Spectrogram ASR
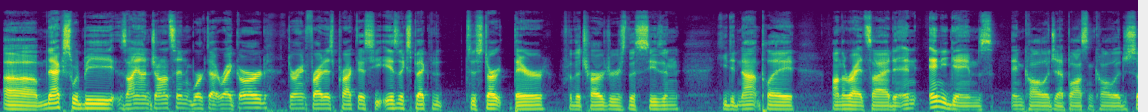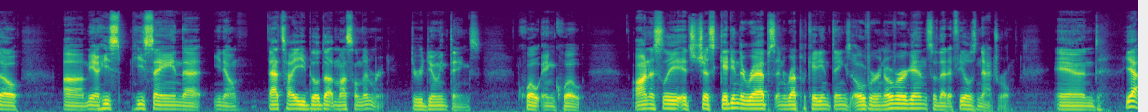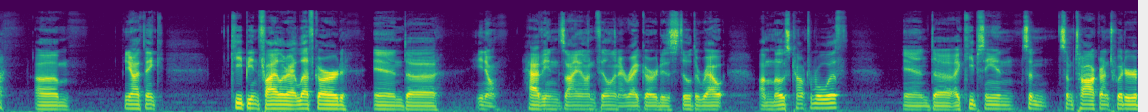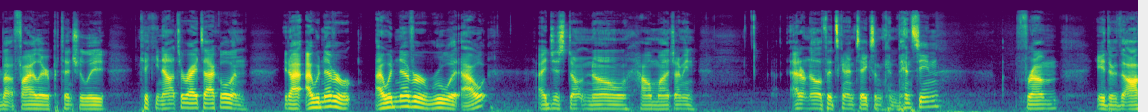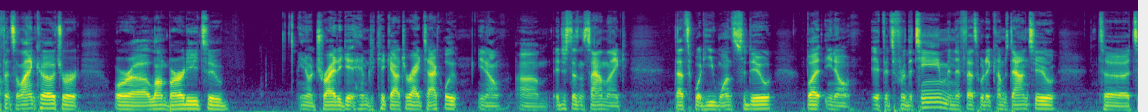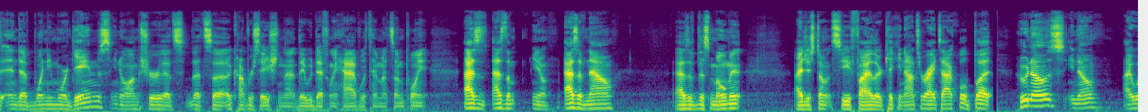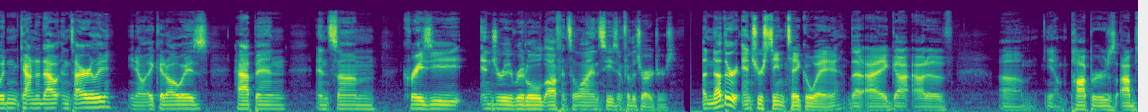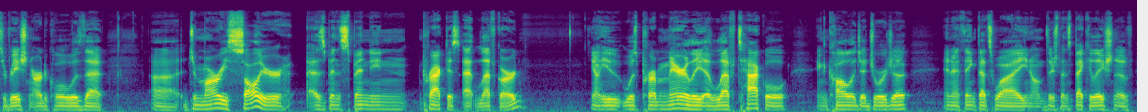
Um, next would be Zion Johnson worked at right guard during Friday's practice. He is expected to start there for the Chargers this season. He did not play on the right side in any games in college at Boston College. So, um, you know, he's he's saying that you know that's how you build up muscle memory through doing things, quote unquote. Honestly, it's just getting the reps and replicating things over and over again so that it feels natural. And yeah, um, you know, I think keeping Feiler at left guard and uh, you know having Zion fill in at right guard is still the route I'm most comfortable with. And uh, I keep seeing some some talk on Twitter about Feiler potentially kicking out to right tackle, and you know I, I would never I would never rule it out. I just don't know how much. I mean, I don't know if it's going to take some convincing from either the offensive line coach or or uh, Lombardi to you know try to get him to kick out to right tackle. You know, um, it just doesn't sound like that's what he wants to do. But you know, if it's for the team and if that's what it comes down to, to to end up winning more games, you know, I'm sure that's that's a conversation that they would definitely have with him at some point. As as the you know as of now, as of this moment, I just don't see Feiler kicking out to right tackle. But who knows? You know, I wouldn't count it out entirely. You know, it could always happen in some crazy injury riddled offensive line season for the Chargers. Another interesting takeaway that I got out of um, you know Popper's observation article was that uh, Jamaree Salyer has been spending practice at left guard. You know, he was primarily a left tackle in college at Georgia, and I think that's why you know there's been speculation of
